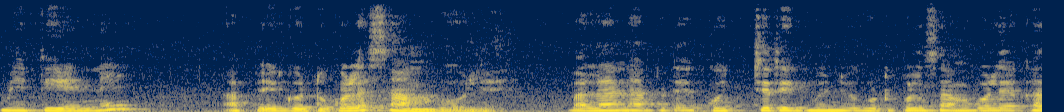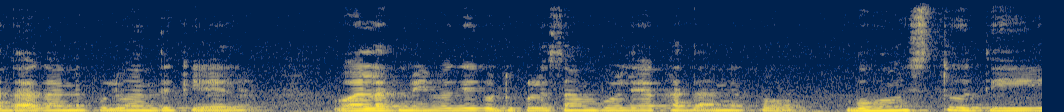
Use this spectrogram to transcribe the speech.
මේ තියෙන්නේ අපේ ගොටුකොළ සම්බෝලය. බලන්න අපිට කොච්චර ඉක්මනට ගොටුකොළ සම්බෝලයක් හදාගන්න පුළුවන්ද කියලා. ඔයාලත් මේ වගේ ගොටුකොළ සම්බෝලයක් හදන්නකෝ. බොහොම ස්තුතියි.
